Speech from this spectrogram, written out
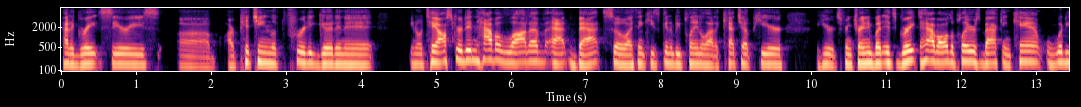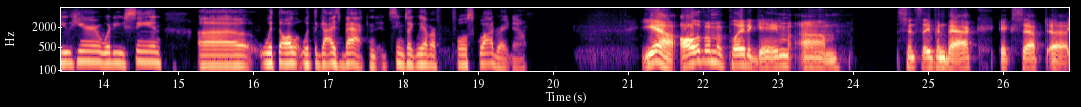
had a great series. Uh, our pitching looked pretty good in it. You know, Teoscar didn't have a lot of at bats, so I think he's going to be playing a lot of catch up here here at spring training. But it's great to have all the players back in camp. What are you hearing? What are you seeing uh, with all with the guys back? And it seems like we have our full squad right now. Yeah, all of them have played a game um, since they've been back, except uh,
